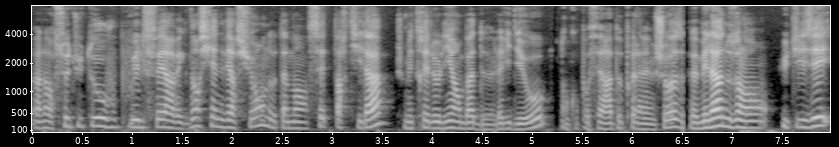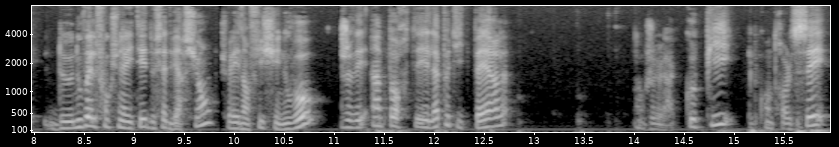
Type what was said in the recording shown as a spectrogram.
Alors ce tuto, vous pouvez le faire avec d'anciennes versions, notamment cette partie-là. Je mettrai le lien en bas de la vidéo, donc on peut faire à peu près la même chose. Euh, mais là, nous allons utiliser de nouvelles fonctionnalités de cette version. Je vais aller dans Fichier nouveau, je vais importer la petite perle, donc je la copie, CTRL-C,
